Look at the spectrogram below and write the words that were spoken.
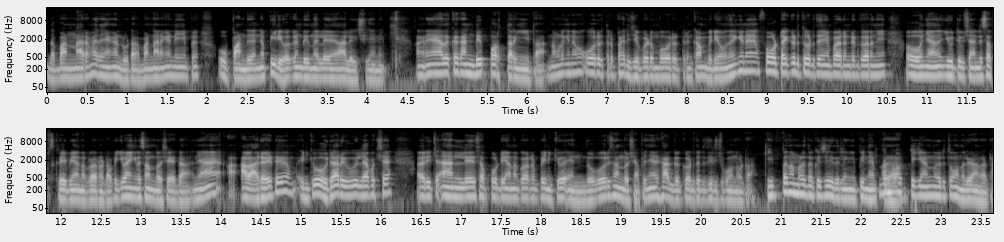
ഇതാ ഭണ്ണാരം വരെ ഞാൻ കണ്ടു കേട്ടോ ഭണ്ണാരം കണ്ടു കഴിഞ്ഞപ്പോൾ ഓ പണ്ട് തന്നെ പിരിവൊക്കെ ഉണ്ട് എന്നല്ലേ ആലോചിച്ചു ഞാൻ അങ്ങനെ ഞാൻ അതൊക്കെ കണ്ട് പുറത്തിറങ്ങിയിട്ടാണ് നമ്മളിങ്ങനെ ഓരോരുത്തർ പരിചയപ്പെടുമ്പോൾ ഓരോരുത്തരും കമ്പനി പോകുന്നത് ഇങ്ങനെ ഫോട്ടോ ഒക്കെ എടുത്ത് കൊടുത്ത് കഴിഞ്ഞപ്പോൾ അവരുടെ അടുത്ത് പറഞ്ഞ് ഓ ഞാൻ യൂട്യൂബ് ചാനൽ സബ്സ്ക്രൈബ് ചെയ്യാന്നൊക്കെ പറഞ്ഞു അപ്പോൾ എനിക്ക് ഭയങ്കര സന്തോഷമായിട്ടാണ് ഞാൻ ആരുമായിട്ട് അവരുമായിട്ട് എനിക്ക് ഒരു അറിവുമില്ല. പക്ഷേ അവർ ചാനൽ സപ്പോർട്ട് ചെയ്യാന്നൊക്കെ പറഞ്ഞപ്പോൾ എനിക്ക് എന്തോ ഒരു സന്തോഷം. അപ്പോൾ ഞാൻ ഹഗ്ഗൊക്കെ കൊടുത്തിട്ട് തിരിച്ച് പോകുന്നു കേട്ടോ ഇപ്പം നമ്മളിതൊക്കെ ചെയ്തില്ലെങ്കിൽ പിന്നെ നമ്മൾ ഒറ്റയ്ക്കാണെന്ന് ഒരു തോന്നൽ വേണം കേട്ടോ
